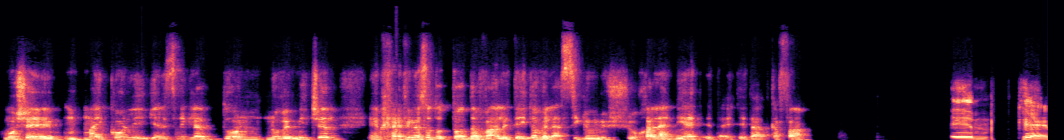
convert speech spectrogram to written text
כמו שמייק קונלי הגיע לשחק ליד דונובן מיטשל, הם חייבים לעשות אותו דבר לטייטון ולהשיג גם מישהו שיוכל להניע את, את, את, את ההתקפה. אמ, כן,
